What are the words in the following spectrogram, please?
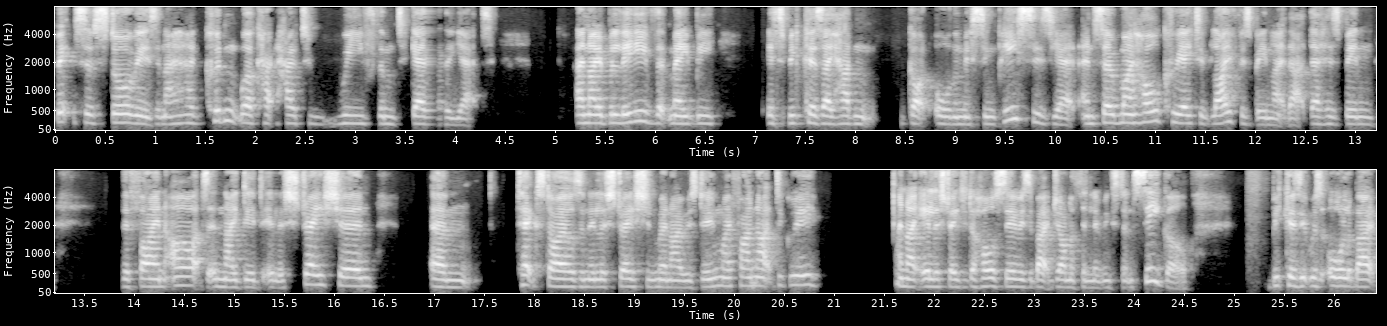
bits of stories, and I couldn't work out how to weave them together yet. And I believe that maybe it's because I hadn't got all the missing pieces yet. And so my whole creative life has been like that. There has been the fine art and I did illustration, um, textiles and illustration when I was doing my fine art degree. And I illustrated a whole series about Jonathan Livingston Seagull because it was all about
